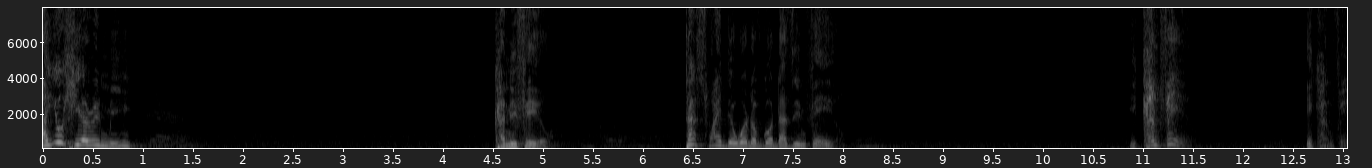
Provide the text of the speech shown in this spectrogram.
Are you hearing me? Can he fail? That's why the word of God doesn't fail. It can fail. It can fail.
